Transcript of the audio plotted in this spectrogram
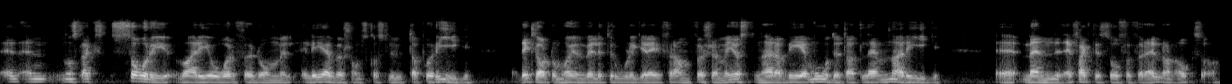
en, en, någon slags sorg varje år för de elever som ska sluta på RIG. Det är klart de har ju en väldigt rolig grej framför sig men just den här vemodet att lämna RIG eh, men det är faktiskt så för föräldrarna också.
